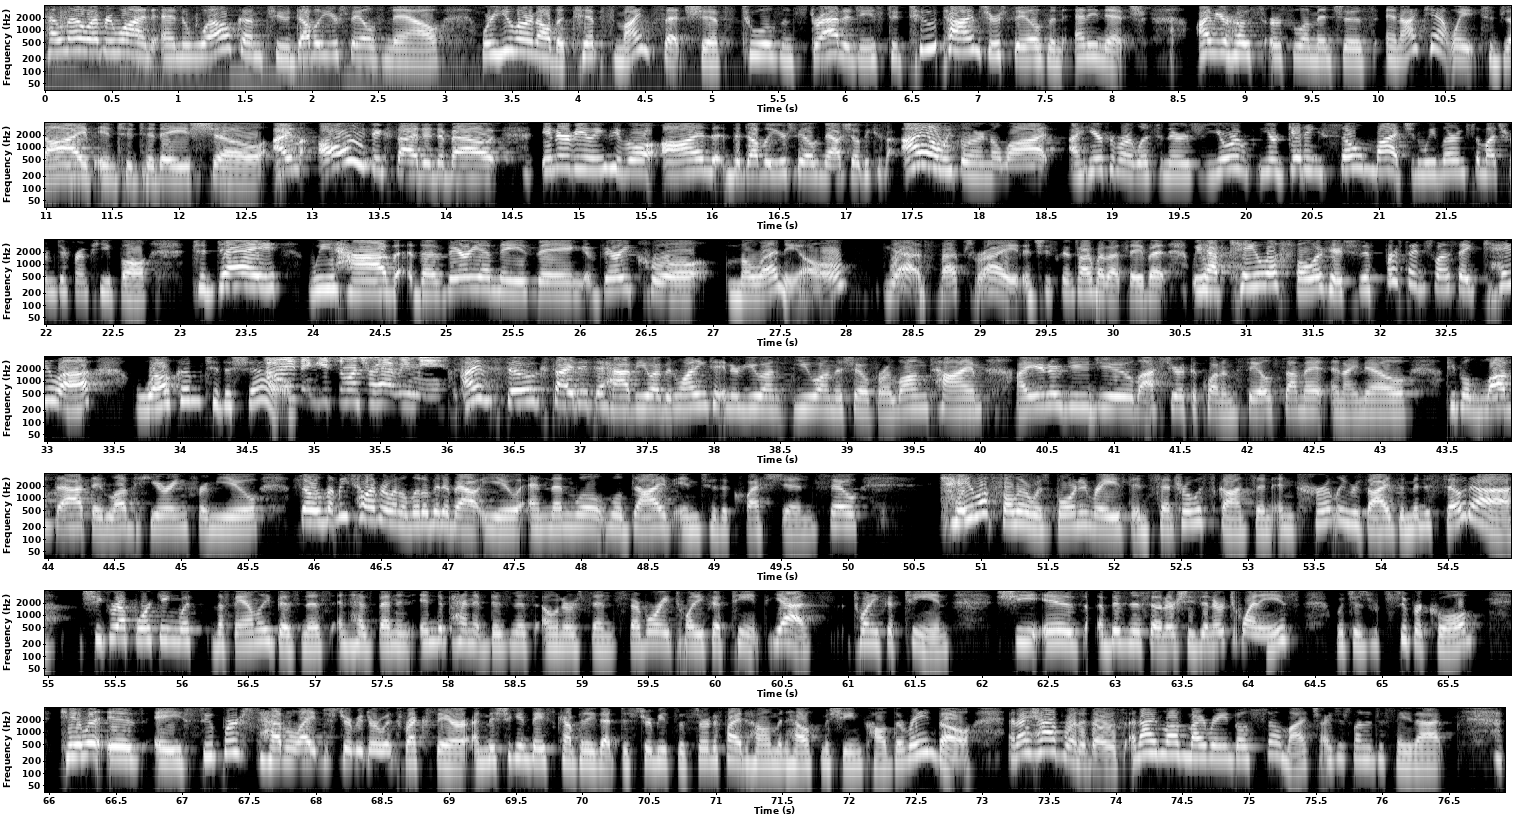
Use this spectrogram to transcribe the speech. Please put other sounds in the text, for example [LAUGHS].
Hello, everyone, and welcome to Double Your Sales Now, where you learn all the tips, mindset shifts, tools, and strategies to two times your sales in any niche. I'm your host, Ursula Mentjes, and I can't wait to dive into today's show. I'm always excited about interviewing people on the Double Your Sales Now show because I always learn a lot. I hear from our listeners, you're, you're getting so much, and we learn so much from different people. Today, we have the very amazing, very cool millennial Yes, that's right. And she's going to talk about that today. But we have Kayla Fuller here. She said, first, I just want to say, Kayla, welcome to the show. Hi, thank you so much for having me. I'm so excited to have you. I've been wanting to interview on, you on the show for a long time. I interviewed you last year at the Quantum Sales Summit, and I know people loved that. They loved hearing from you. So let me tell everyone a little bit about you, and then we'll we'll dive into the question. So Kayla Fuller was born and raised in central Wisconsin and currently resides in Minnesota. She grew up working with the family business and has been an independent business owner since February 2015. Yes, 2015. She is a business owner. She's in her 20s, which is super cool. Kayla is a super satellite distributor with Rexair, a Michigan-based company that distributes a certified home and health machine called the Rainbow. And I have one of those, and I love my Rainbow so much. I just wanted to say that.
